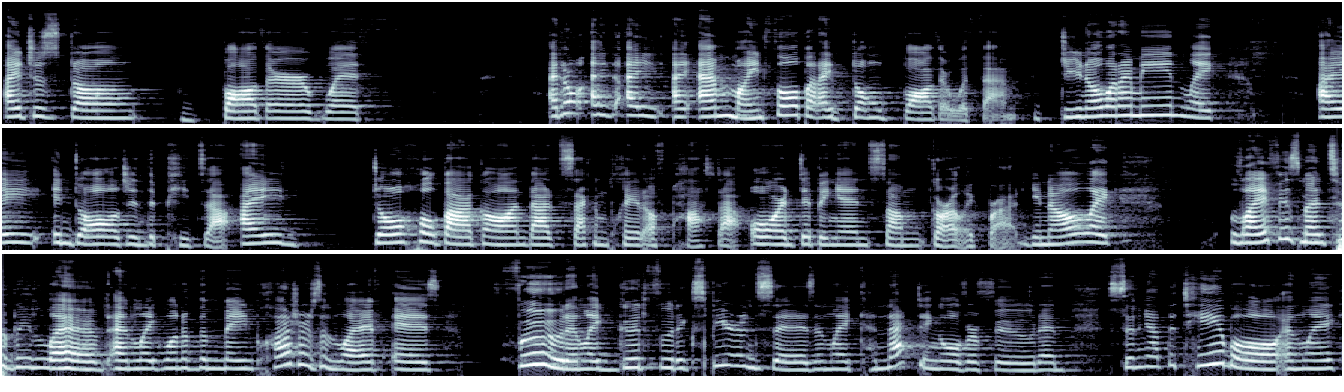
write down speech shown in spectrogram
I just don't bother with. I don't. I, I, I am mindful, but I don't bother with them. Do you know what I mean? Like, I indulge in the pizza. I don't hold back on that second plate of pasta or dipping in some garlic bread. You know, like life is meant to be lived and like one of the main pleasures in life is food and like good food experiences and like connecting over food and sitting at the table and like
